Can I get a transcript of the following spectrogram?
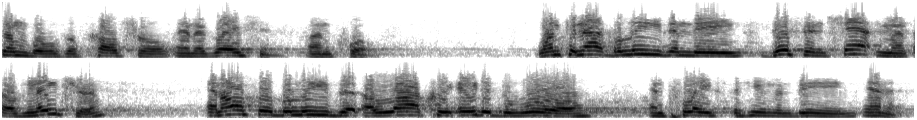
symbols of cultural integration, unquote. One cannot believe in the disenchantment of nature and also believe that Allah created the world and placed the human being in it.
